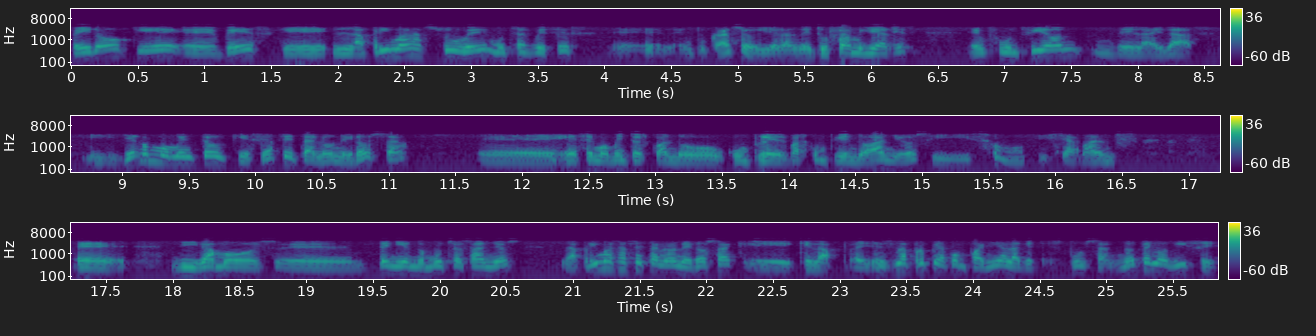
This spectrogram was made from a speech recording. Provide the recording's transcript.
pero que eh, ves que la prima sube muchas veces, eh, en tu caso y en las de tus familiares, en función de la edad. Y llega un momento que se hace tan onerosa, ese momento es cuando cumples, vas cumpliendo años y, son, y se van, digamos, teniendo muchos años, la prima se hace tan onerosa que, es la propia compañía la que te expulsa. No te lo dice,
